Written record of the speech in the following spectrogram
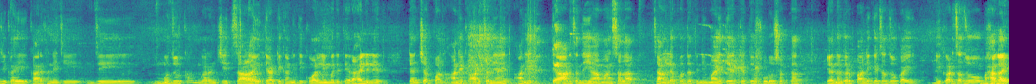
जी काही कारखान्याची जी मजूर कामगारांची चाळ आहे त्या ठिकाणी ती कॉलनीमध्ये ते राहिलेले आहेत. त्यांच्या पण अनेक अडचणी आहेत आणि त्या अडचणी ह्या माणसाला चांगल्या पद्धतीने माहिती आहेत त्या ते सोडू शकतात. या नगरपालिकेचा जो काही इकडचा जो भाग आहे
